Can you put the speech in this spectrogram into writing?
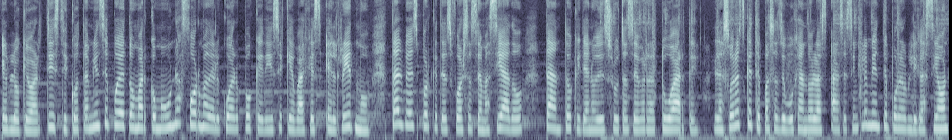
El bloqueo artístico también se puede tomar como una forma del cuerpo que dice que bajes el ritmo, tal vez porque te esfuerzas demasiado, tanto que ya no disfrutas de verdad tu arte. Las horas que te pasas dibujando las haces simplemente por obligación,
